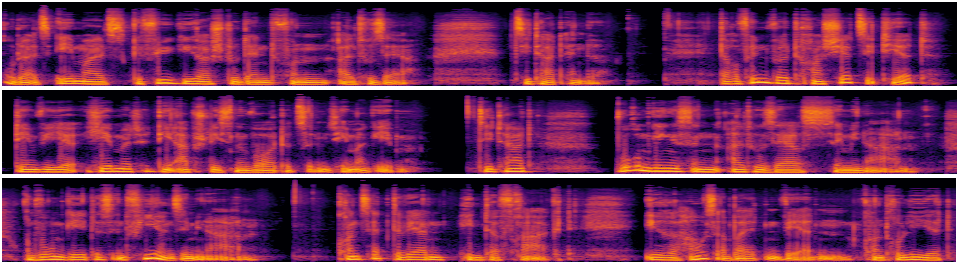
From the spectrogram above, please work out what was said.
oder als ehemals gefügiger Student von Althusser. Zitat Ende. Daraufhin wird Ranchier zitiert, dem wir hiermit die abschließenden Worte zu dem Thema geben. Zitat Worum ging es in Althusers Seminaren? Und worum geht es in vielen Seminaren? Konzepte werden hinterfragt. Ihre Hausarbeiten werden kontrolliert.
